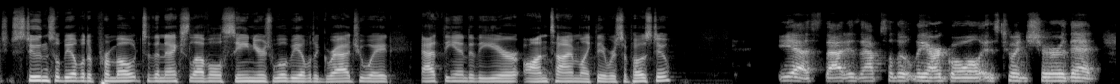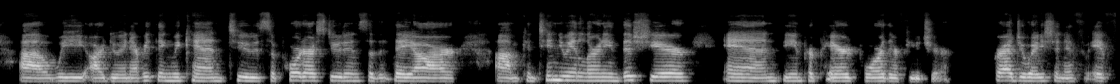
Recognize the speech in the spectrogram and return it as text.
students will be able to promote to the next level? Seniors will be able to graduate at the end of the year on time, like they were supposed to. Yes, that is absolutely our goal. Is to ensure that uh, we are doing everything we can to support our students so that they are um, continuing learning this year and being prepared for their future graduation if if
